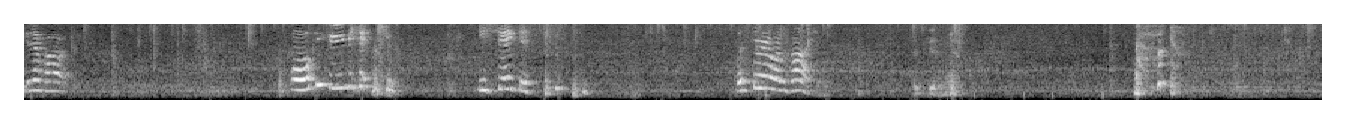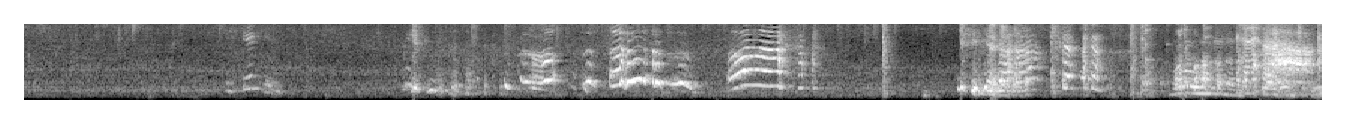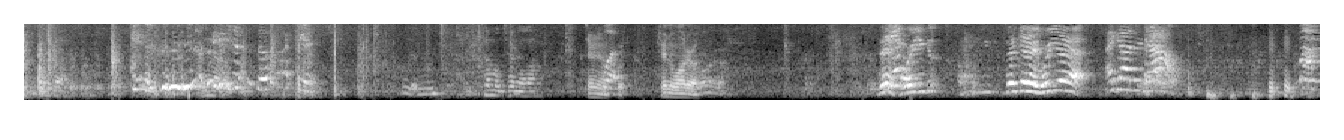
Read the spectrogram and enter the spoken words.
Get it hot. Oh, he He's shaking. Let's turn it on high. It's warm. He's shaking. No, no, no, no. Someone turn it off. Turn it What? off. Turn the water off. Vic, where are you go? Vicky, where you at? I got it now.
